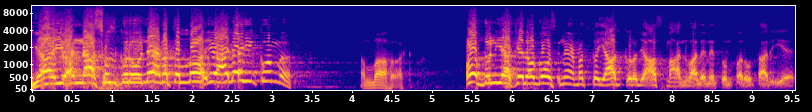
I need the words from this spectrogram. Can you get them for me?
या अल्लाह अकबर। और दुनिया के लोगों उस नेमत को याद करो जो आसमान वाले ने तुम पर उतारी है।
